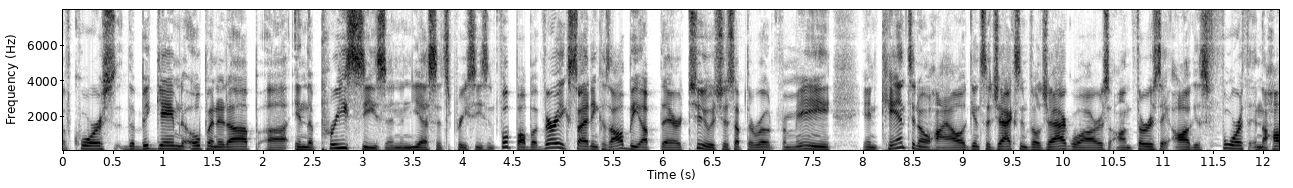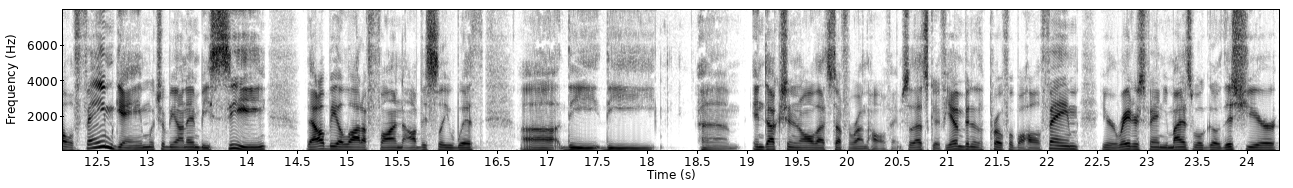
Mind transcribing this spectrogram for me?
of course, the big game to open it up uh, in the preseason. And yes, it's preseason football, but very exciting because I'll be up there too. It's just up the road from me in Canton, Ohio, against the Jacksonville Jaguars on Thursday, August 4th in the Hall of Fame game, which will be on NBC. That'll be a lot of fun, obviously, with uh, the the um, induction and all that stuff around the Hall of Fame. So that's good. If you haven't been to the Pro Football Hall of Fame, you're a Raiders fan, you might as well go this year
